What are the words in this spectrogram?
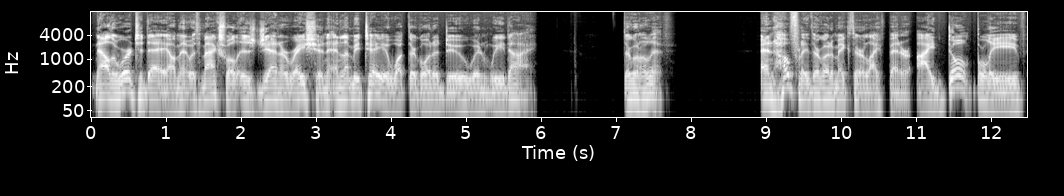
Now, the word today on Minute with Maxwell is generation, and let me tell you what they're going to do when we die. They're going to live and hopefully they're going to make their life better. I don't believe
